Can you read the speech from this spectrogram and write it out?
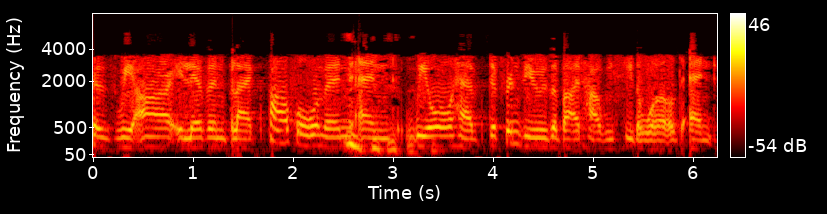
because we are 11 black powerful women and we all have different views about how we see the world and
